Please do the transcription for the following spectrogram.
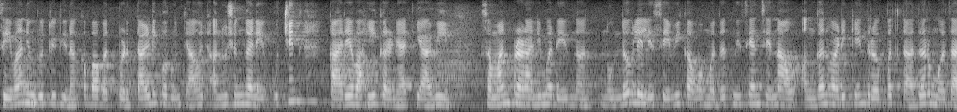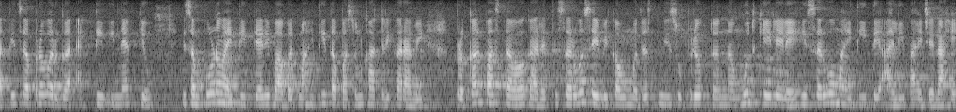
सेवानिवृत्ती दिनांकाबाबत पडताळणी करून त्या अनुषंगाने उचित कार्यवाही करण्यात यावी. समान प्रणालीमध्ये न नोंदवलेले सेविका व मदतनीस यांचे नाव अंगणवाडी केंद्र पत्ता धर्म जातीचा प्रवर्ग ॲक्टिव्ह इनॲक्टिव्ह ही संपूर्ण माहिती इत्यादी बाबत माहिती तपासून खात्री करावी. प्रकल्पास्तव कार्यरत सर्व सेविका व मदतनीस उपयुक्त नमूद केलेले ही सर्व माहिती इथे आली पाहिजे आहे.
